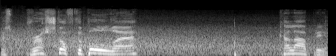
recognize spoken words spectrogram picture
Just brushed off the ball there. Calabria.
